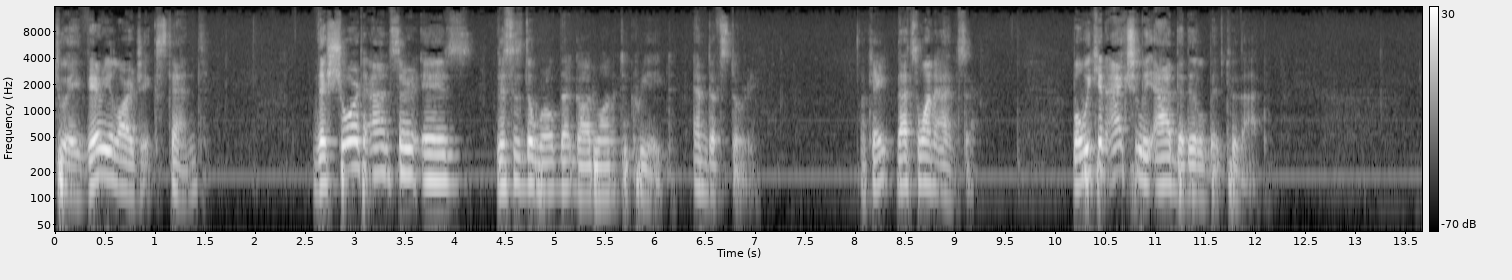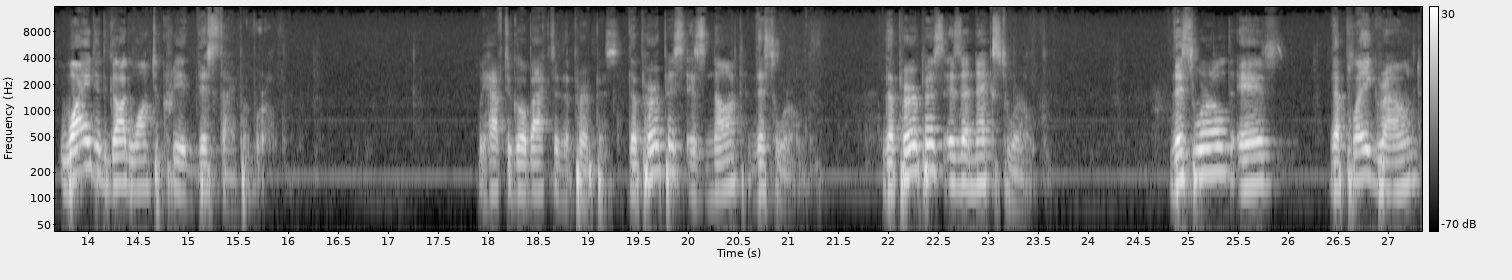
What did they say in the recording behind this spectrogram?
to a very large extent, the short answer is this is the world that God wanted to create. End of story. Okay, that's one answer. But we can actually add a little bit to that. Why did God want to create this type of world? We have to go back to the purpose. The purpose is not this world, the purpose is a next world. This world is the playground,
